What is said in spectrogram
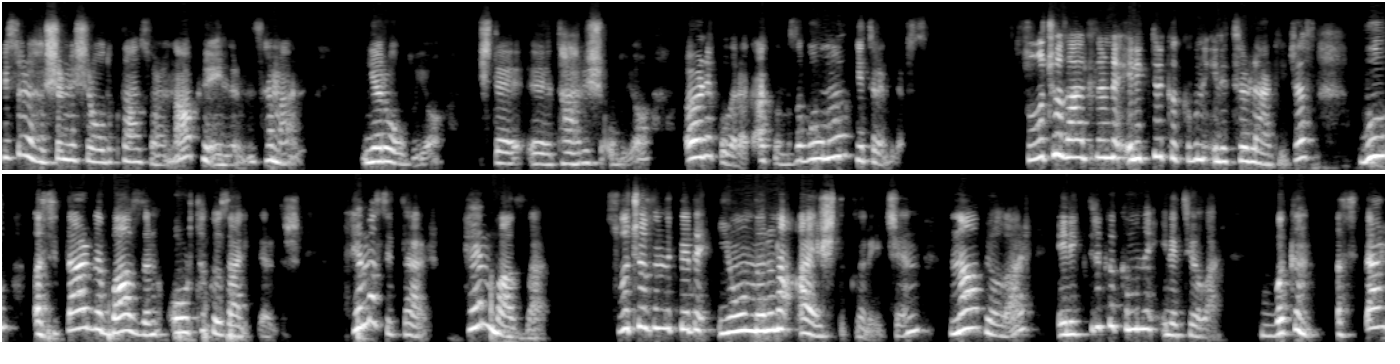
bir süre haşır neşir olduktan sonra ne yapıyor ellerimiz? Hemen yara oluyor, işte e, tahriş oluyor. Örnek olarak aklımıza bunu getirebiliriz. Sulu çözeltilerine elektrik akımını iletirler diyeceğiz. Bu asitler ve bazların ortak özellikleridir. Hem asitler hem bazlar suda çözündükleri iyonlarına ayrıştıkları için ne yapıyorlar? Elektrik akımını iletiyorlar. Bakın asitler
